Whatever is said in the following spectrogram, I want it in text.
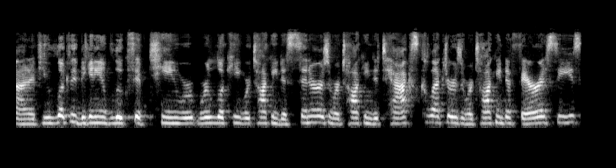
And if you look at the beginning of Luke 15, we're, we're looking, we're talking to sinners and we're talking to tax collectors and we're talking to Pharisees.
